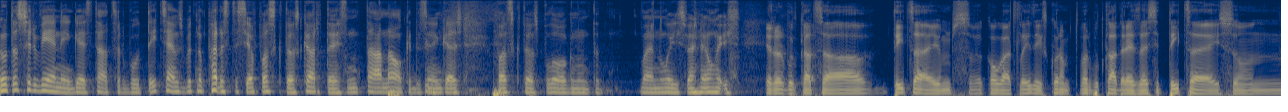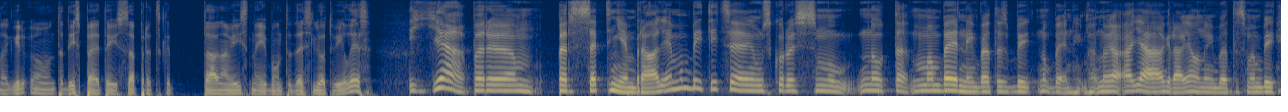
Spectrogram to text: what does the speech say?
Nu, tas ir vienīgais tāds varbūt ticams, bet nu, parasti es jau paskatos kartēs. Nu, tā nav, kad es vienkārši paskatos plogu. Nu, tad Vai nu līs, vai nelīs. Ir varbūt kāds uh, ticējums, kaut kāds līdzīgs, kuram varbūt kādreiz esi ticējis, un, un tad izpētījis, sapratis, ka tā nav īstenība, un tad esi ļoti vīlies. Jā, par, par septiņiem brāļiem man bija ticējums, kurus nu, tā, man bērnībā tas bija. Nu, bērnībā, nu, jā, jā, agrā jaunībā tas man bija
